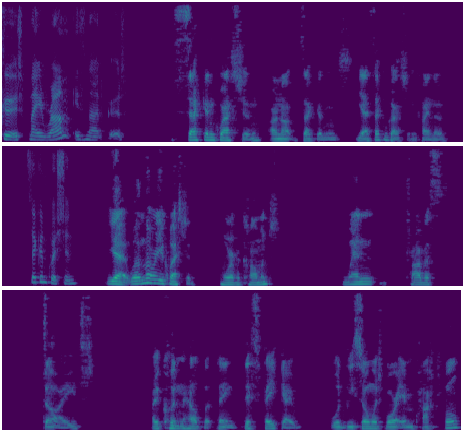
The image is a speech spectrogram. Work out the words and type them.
good. My RAM is not good. second question, or not second? Yeah, second question, kind of. Second question. Yeah, well, not really a question, more of a comment. When Travis died, I couldn't help but think this fake out would be so much more impactful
